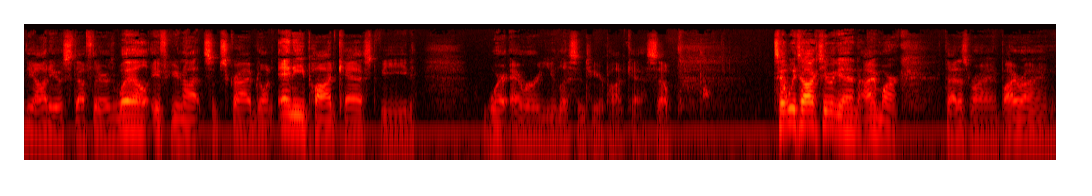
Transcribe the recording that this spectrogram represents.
the audio stuff there as well if you're not subscribed on any podcast feed wherever you listen to your podcast. So, till we talk to you again, I'm Mark. That is Ryan. Bye, Ryan.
